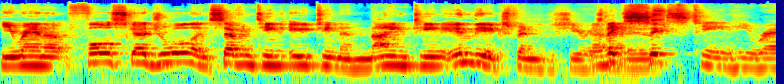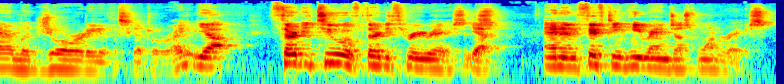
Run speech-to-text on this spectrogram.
He ran a full schedule in 17, 18, and 19 in the Xfinity Series. I think 16 he ran a majority of the schedule, right? Yeah, 32 of 33 races. Yep. And in 15, he ran just one race.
